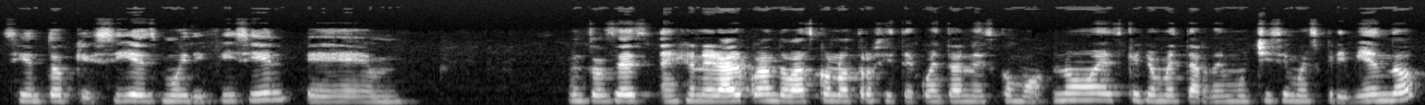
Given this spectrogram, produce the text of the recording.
siento que sí es muy difícil. Em, entonces, en general, cuando vas con otros y te cuentan, es como, no, es que yo me tardé muchísimo escribiendo.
